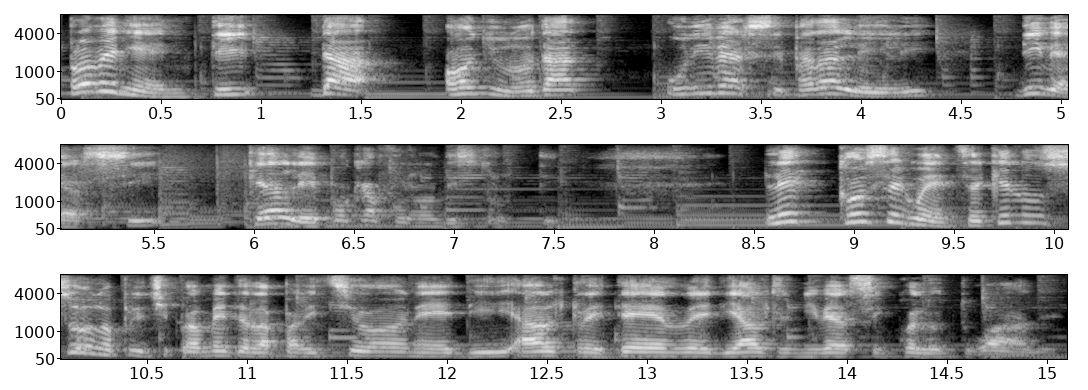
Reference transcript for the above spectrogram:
provenienti da ognuno da universi paralleli diversi che all'epoca furono distrutti. Le conseguenze che non sono principalmente l'apparizione di altre terre, di altri universi in quello attuale.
